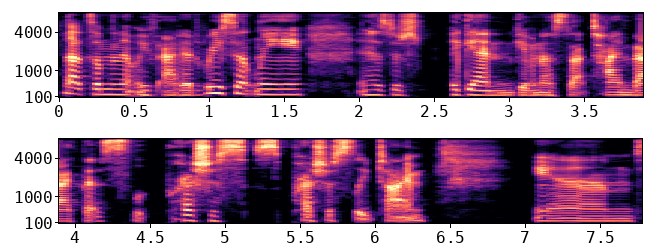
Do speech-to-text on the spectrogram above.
that's something that we've added recently and has just again given us that time back, that sl- precious, precious sleep time. And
